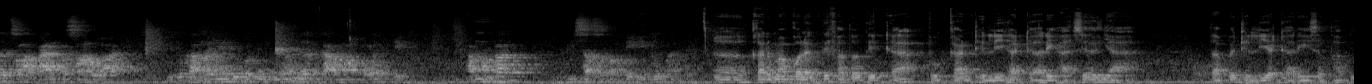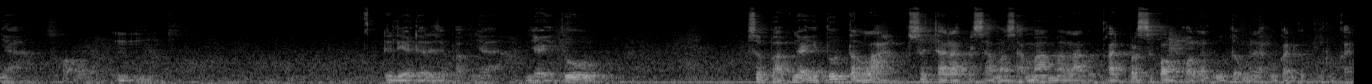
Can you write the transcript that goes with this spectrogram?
kecelakaan pesawat. Itu karenanya itu berhubungan dengan karma kolektif. Apakah bisa seperti itu Bante? Eh, karma kolektif atau tidak bukan dilihat dari hasilnya, tapi dilihat dari sebabnya. Sebabnya. Mm-mm. Dilihat dari sebabnya, yaitu sebabnya itu telah secara bersama-sama melakukan persekongkolan untuk melakukan keburukan.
